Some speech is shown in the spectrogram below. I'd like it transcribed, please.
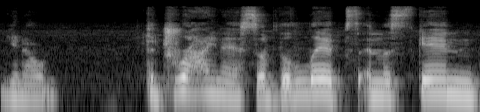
you know, the dryness of the lips and the skin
